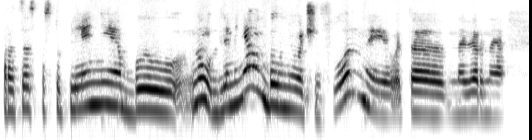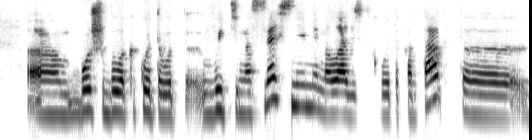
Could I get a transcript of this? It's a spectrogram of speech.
Процесс поступления был, ну, для меня он был не очень сложный, это, наверное, больше было какой-то вот выйти на связь с ними, наладить какой-то контакт, э,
